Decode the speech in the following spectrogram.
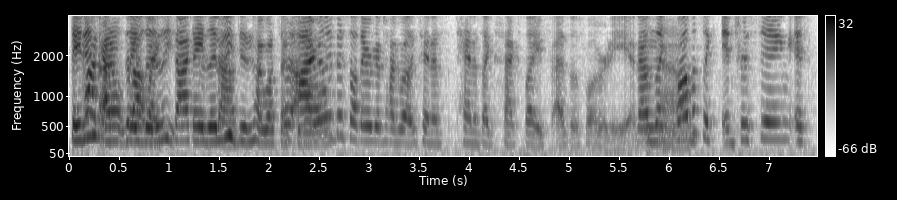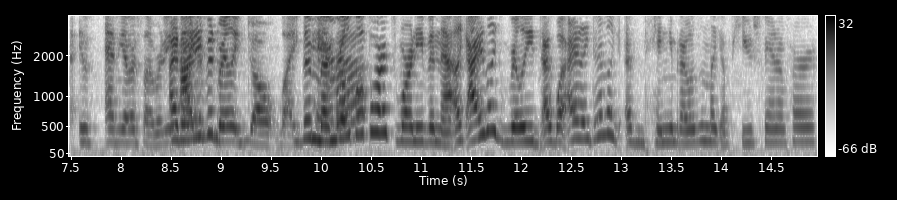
They didn't. I don't. They about, like, literally. sex they literally stuff. didn't talk about sex But at I all. really just thought they were gonna talk about like Tana's Tana's like sex life as a celebrity, and I was like, well, that's like interesting. If it was any other celebrity, I I, don't just even- really don't like the Tana. memorable parts weren't even that. Like I like really. I, I like didn't have like an opinion, but I wasn't like a huge fan of her.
